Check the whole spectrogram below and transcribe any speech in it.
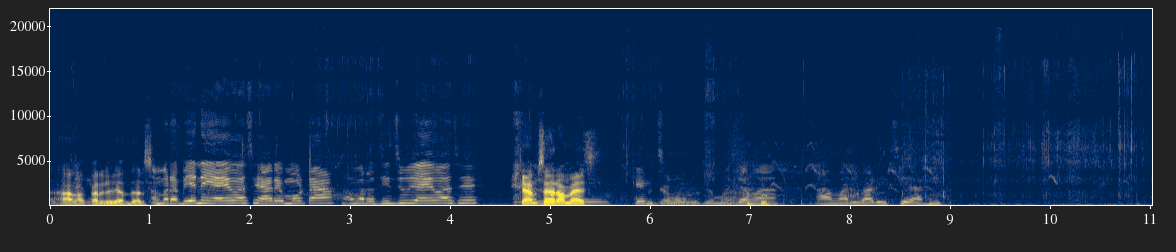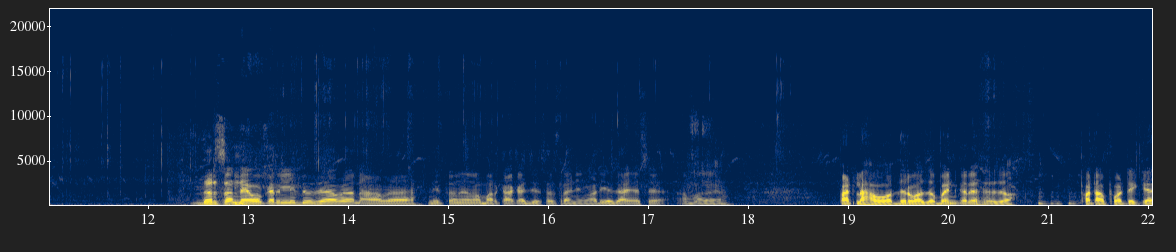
હાલો કરી લે દર્શન. અમારા બેને આવ્યા છે હારે મોટા અમારા જીજુ આવ્યા છે. કેમ છે રમેશ? કેમ છે? મજામાં આ વાડી છે આ દર્શન ને એવું કરી લીધું છે હવે ને હવે નીતુ ને અમારા કાકા જે સસરાની વાડીએ જાય છે અમારે પાટલા હવા દરવાજો બંધ કરે છે જો. ફટાફટ કે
